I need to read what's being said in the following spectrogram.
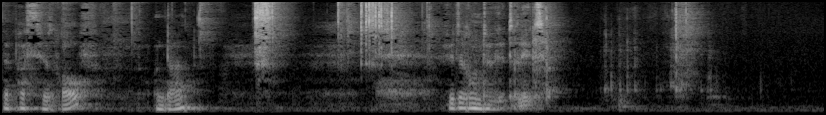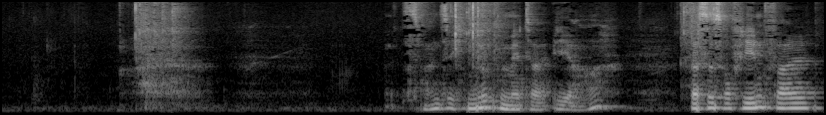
Der passt hier drauf und dann wird er runtergedreht. 20 Newtonmeter, ja. Das ist auf jeden Fall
